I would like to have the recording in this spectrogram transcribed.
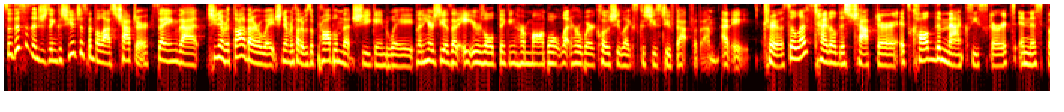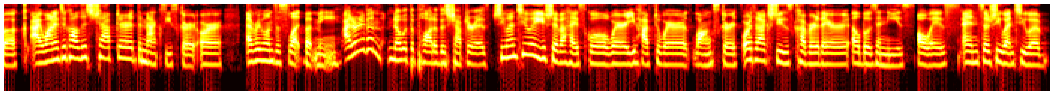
So this is interesting because she had just spent the last chapter saying that she never thought about her weight. She never thought it was a problem that she gained weight. And here she is at eight years old thinking her mom won't let her wear clothes she likes because she's too fat for them at eight. True. So let's title this chapter. It's called The Maxi Skirt in this book. I wanted to call this chapter The Maxi Skirt or Everyone's a Slut But Me. I don't even know what the plot of this chapter is. She went to a yeshiva high school where you have to wear long skirts. Orthodox Jews cover their elbows and knees always. And so she went to a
